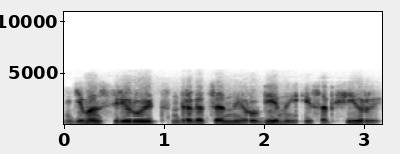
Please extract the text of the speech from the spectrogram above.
демонстрирует драгоценные рубины и сапфиры,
